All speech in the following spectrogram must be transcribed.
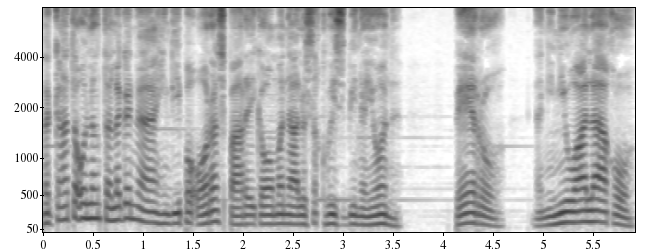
Nagkataon lang talaga na hindi pa oras para ikaw ang manalo sa quiz bee na yon. Pero naniniwala ako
